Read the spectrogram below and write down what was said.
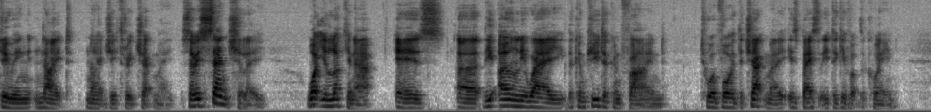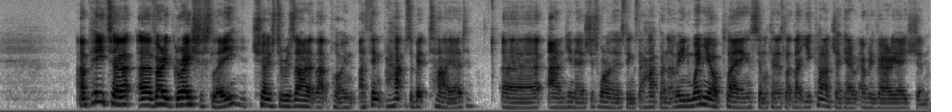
doing knight knight g3 checkmate. So essentially, what you're looking at is uh, the only way the computer can find to avoid the checkmate is basically to give up the queen. And Peter uh, very graciously chose to resign at that point. I think perhaps a bit tired. Uh, and you know, it's just one of those things that happen. I mean, when you're playing simultaneous like that, you can't check every variation.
